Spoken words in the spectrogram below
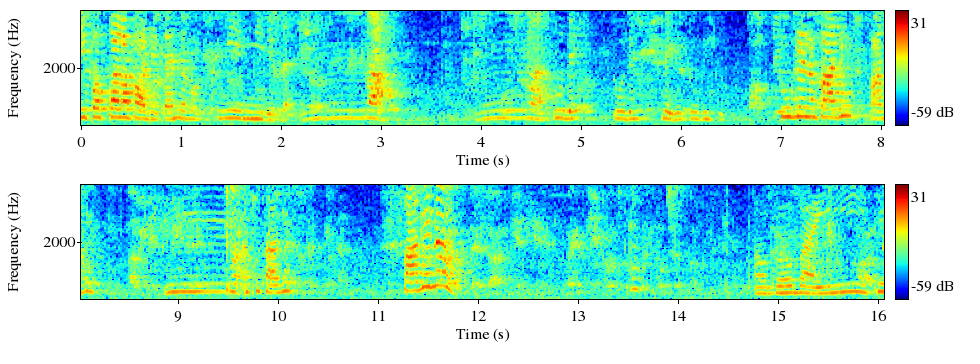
मी पप्पाला पा देत आहे. हे बघ मी मी देत आहे. तू दे तू दे. हे घे तू घे. तू घे ना पा दे पा घे. अशी पा घे. पा घे ना. अगं बाई इथे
